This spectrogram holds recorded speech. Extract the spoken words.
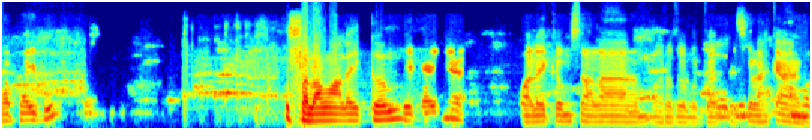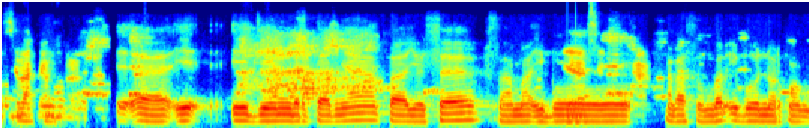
Bapak Ibu. Assalamualaikum. Ya, kayaknya Waalaikumsalam warahmatullahi wabarakatuh. Silahkan, silahkan Uh, izin bertanya Pak Yusuf sama Ibu ya, narasumber Ibu Nurkom.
